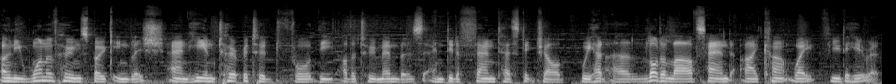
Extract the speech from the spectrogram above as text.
only one of whom spoke English, and he interpreted for the other two members and did a fantastic job. We had a lot of laughs, and I can't wait for you to hear it.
